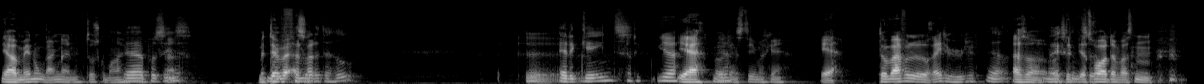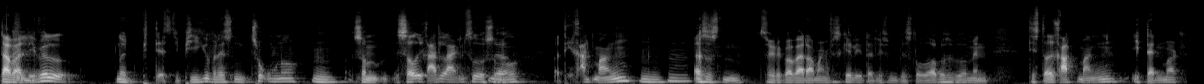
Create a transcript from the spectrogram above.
Jeg var med nogle gange derinde. Det var sgu meget Ja, hyggeligt. præcis. Men Men det hvad var, altså, var det, der hed? Øh, Er det Gains? er det, ja. Ja, noget Ja. af den stil måske. Ja, det var i hvert fald rigtig hyggeligt. Ja. Altså, og det, jeg tror, der var sådan, der var alligevel, når de, altså, de peakede på næsten 200, Mm. som sad i ret lang tid og sådan Ja. noget. Og det er ret mange. Mm. Mm. Altså sådan, så kan det godt være, at der er mange forskellige, der ligesom bliver slået op og så videre, men det er stadig ret mange i Danmark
